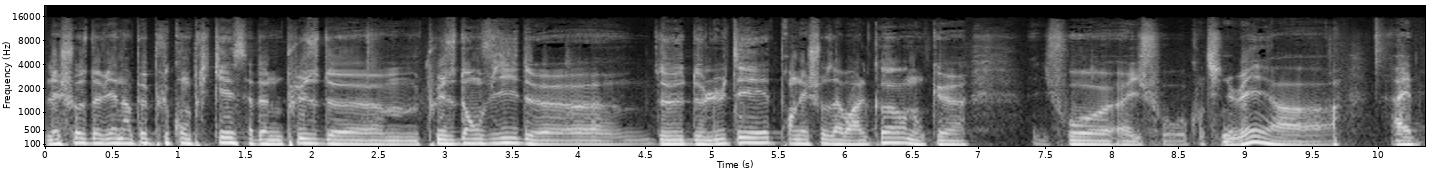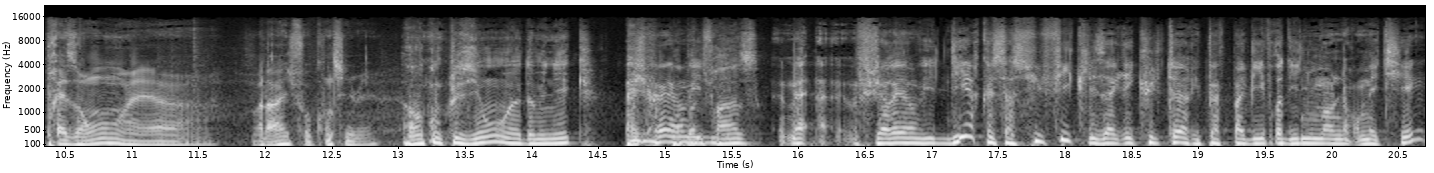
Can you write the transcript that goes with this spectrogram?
les choses deviennent un peu plus compliquées, ça donne plus de plus d'envie de, de, de lutter, de prendre les choses à bras le corps. Donc euh, il faut euh, il faut continuer à, à être présent et voilà, il faut continuer. En conclusion, Dominique? J'aurais envie, phrase. j'aurais envie de dire que ça suffit que les agriculteurs ils peuvent pas vivre dignement de leur métier.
